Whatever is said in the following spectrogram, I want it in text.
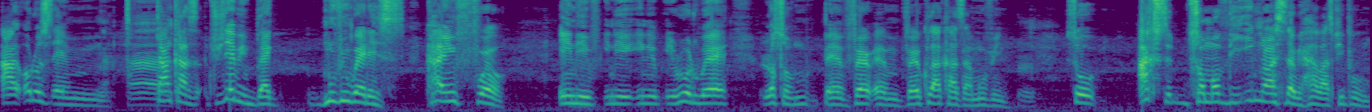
are all those um tankers should they be like moving where there's carrying fuel in the in the in the, a road where lots of uh, ver, um, vehicular cars are moving. So ask some of the ignorance that we have as people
